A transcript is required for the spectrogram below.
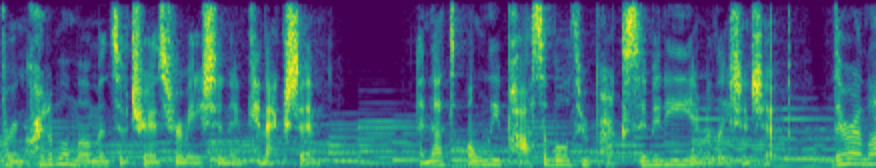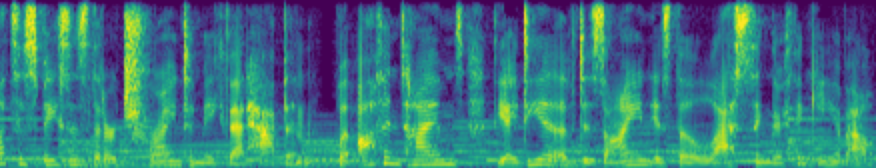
for incredible moments of transformation and connection. And that's only possible through proximity and relationship. There are lots of spaces that are trying to make that happen, but oftentimes the idea of design is the last thing they're thinking about.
